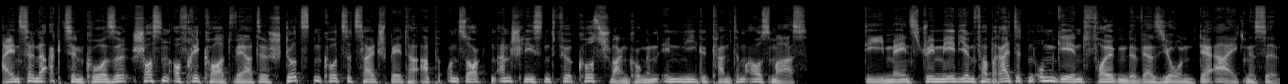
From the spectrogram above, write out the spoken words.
Einzelne Aktienkurse schossen auf Rekordwerte, stürzten kurze Zeit später ab und sorgten anschließend für Kursschwankungen in nie gekanntem Ausmaß. Die Mainstream-Medien verbreiteten umgehend folgende Version der Ereignisse.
